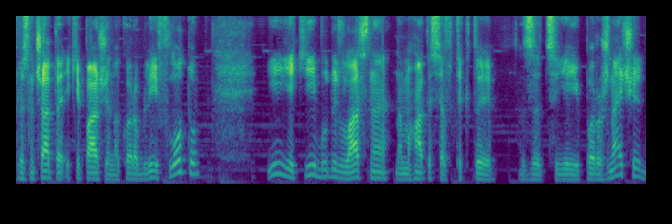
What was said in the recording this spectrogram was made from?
призначати екіпажі на кораблі флоту і які будуть власне намагатися втекти з цієї порожнечі.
